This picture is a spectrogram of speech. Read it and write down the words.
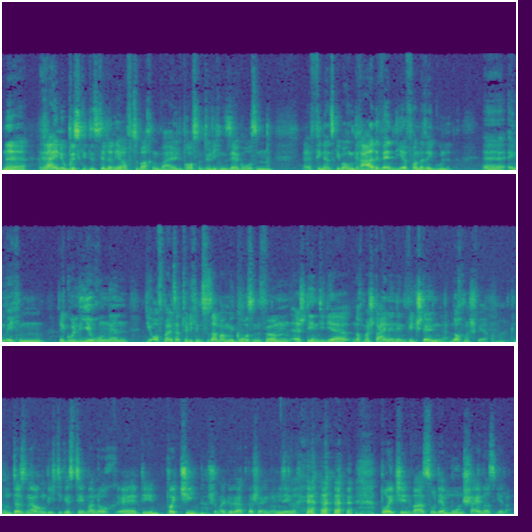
eine reine Whisky-Distillerie ja. aufzumachen, weil du brauchst natürlich einen sehr großen äh, Finanzgeber. Und gerade wenn dir von Regul äh, irgendwelchen Regulierungen, die oftmals natürlich im Zusammenhang mit großen Firmen äh, stehen, die dir nochmal Steine in den Weg stellen, ja. nochmal schwerer. Ne? Und das ist auch ein wichtiges Thema noch, äh, den Poitchin, schon mal gehört? Wahrscheinlich noch nicht. Nee. Poitchin war so der Mondschein aus Irland.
